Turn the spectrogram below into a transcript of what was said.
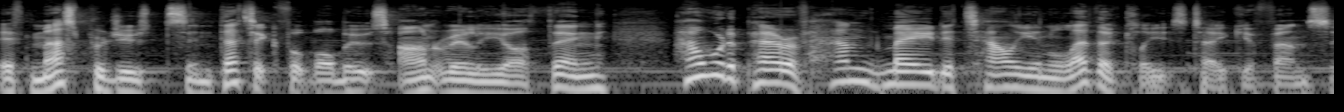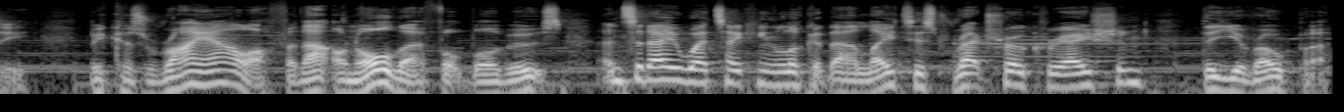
If mass produced synthetic football boots aren't really your thing, how would a pair of handmade Italian leather cleats take your fancy? Because Ryal offer that on all their football boots, and today we're taking a look at their latest retro creation, the Europa.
